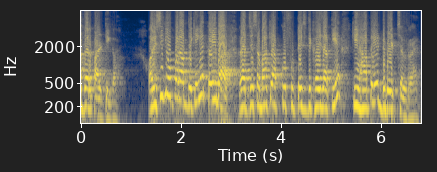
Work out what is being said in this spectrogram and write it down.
अदर पार्टी का और इसी के ऊपर आप देखेंगे कई बार राज्यसभा के आपको फुटेज दिखाई जाती है कि यहां पे ये डिबेट चल रहा है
